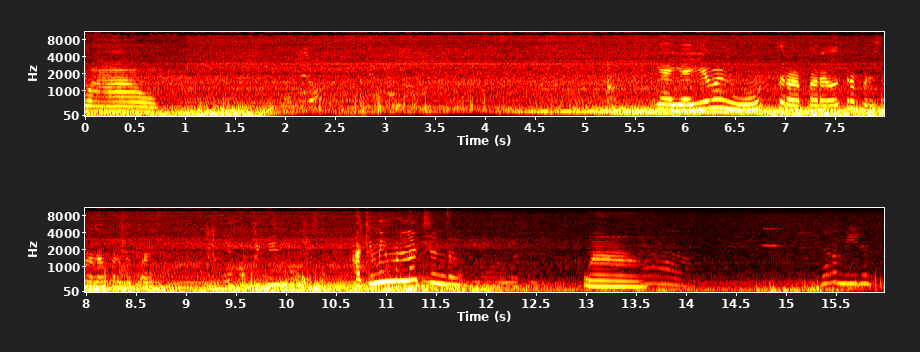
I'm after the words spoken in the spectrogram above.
Wow. Y allá llevan para otra persona, por supuesto. Es aquí mismo. Aquí mismo en Lexington. Wow. Enfrente.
